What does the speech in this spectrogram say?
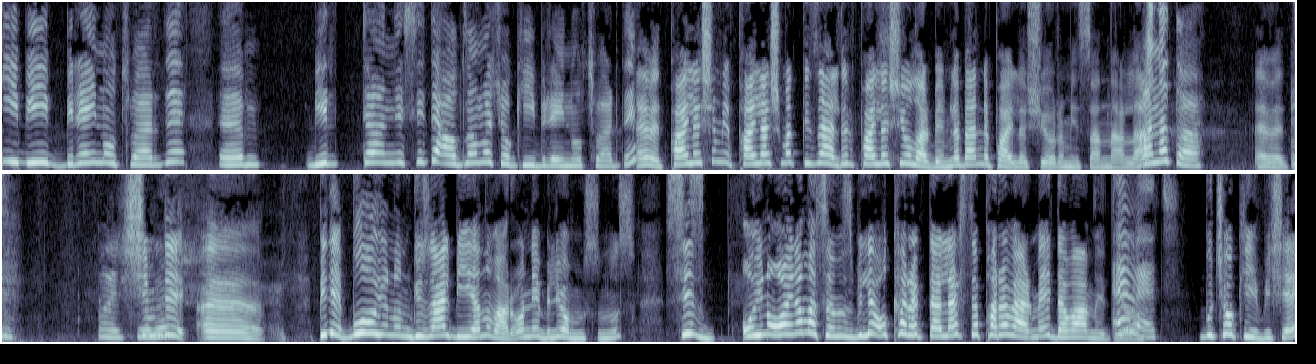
iyi bir brain not verdi. Ee, bir tanesi de ablama çok iyi brain not verdi. Evet paylaşım paylaşmak güzeldir. Paylaşıyorlar benimle. Ben de paylaşıyorum insanlarla. Bana da. Evet. Şimdi e, bir de bu oyunun güzel bir yanı var. O ne biliyor musunuz? Siz oyunu oynamasanız bile o karakterler size para vermeye devam ediyor. evet. Bu çok iyi bir şey.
